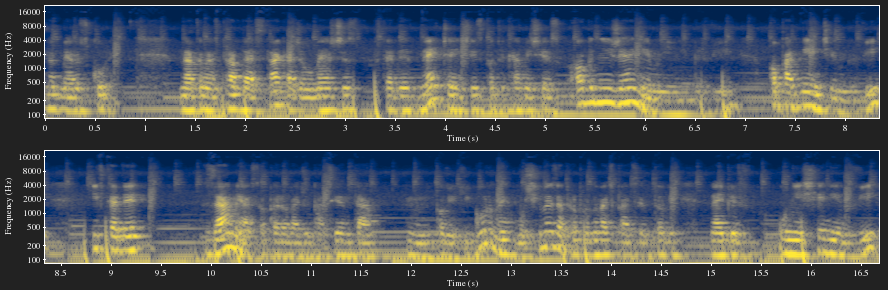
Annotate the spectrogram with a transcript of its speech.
nadmiaru skóry. Natomiast prawda jest taka, że u mężczyzn wtedy najczęściej spotykamy się z obniżeniem linii brwi, opadnięciem brwi i wtedy zamiast operować u pacjenta mm, powieki górne, musimy zaproponować pacjentowi najpierw uniesienie brwi,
